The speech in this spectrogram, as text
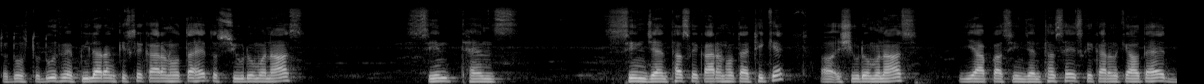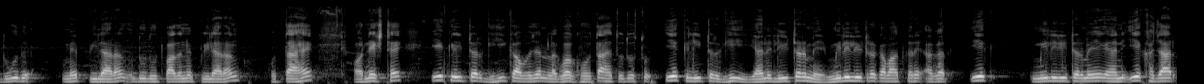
तो दोस्तों, दूध में पीला रंग किसके कारण होता है? तो स्यूडोमोनास सिंथेंस सिंजेंथस के कारण होता है, ठीक है? स्यूडोमोनास ये आपका सिंजेंथस है, इसके कारण क्या होता है? दूध में पीला रंग, दूध उत्पादन में पीला रंग होता है। और नेक्स्ट है, एक लीटर घी का वज़न लगभग होता है तो दोस्तों, एक लीटर घी, यानी लीटर में, मिलीलीटर का बात करें, अगर एक मिलीलीटर में, यानी एक हज़ार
